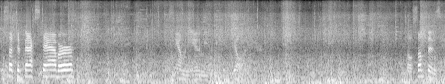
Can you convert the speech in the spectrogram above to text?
You're such a backstabber! Let's see how many enemies we can kill in here. So something's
